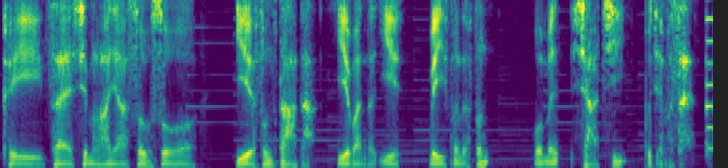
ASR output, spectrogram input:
可以在喜马拉雅搜索“叶枫大大夜晚的夜微风的风”。我们下期不见不散。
